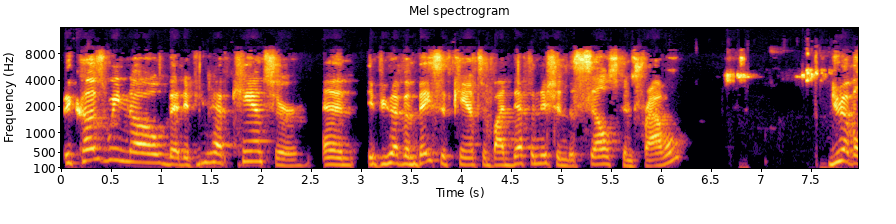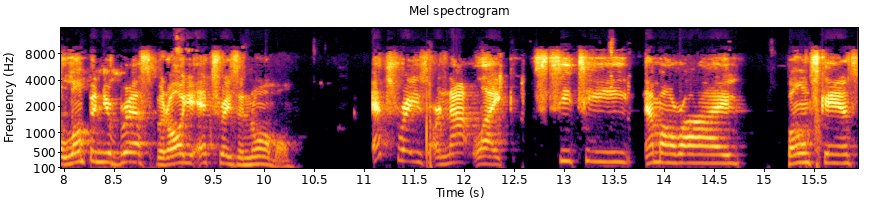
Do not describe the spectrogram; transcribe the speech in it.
Because we know that if you have cancer and if you have invasive cancer, by definition, the cells can travel. You have a lump in your breast, but all your x rays are normal. X rays are not like CT, MRI, bone scans.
